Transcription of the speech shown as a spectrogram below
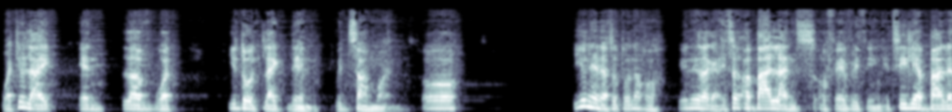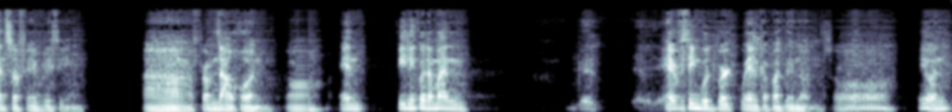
what you like and love what you don't like then with someone. So, yun yung natutunan ko. Yun talaga. It's a, a balance of everything. It's really a balance of everything uh, from now on. No? And feeling ko naman everything would work well kapag ganun. So, yun.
